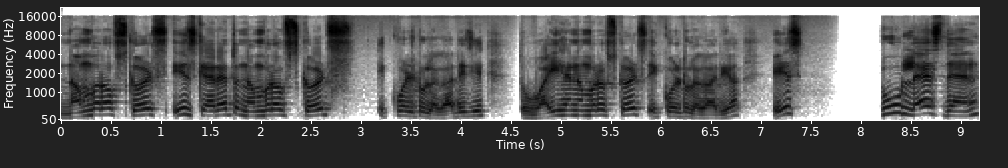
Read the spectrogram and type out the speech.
नंबर ऑफ़ स्कर्ट्स इज़ कह रहा है तो number of skirts equal to लगा दीजिए। तो वाई है number of skirts equal to लगा दिया। Is two less than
